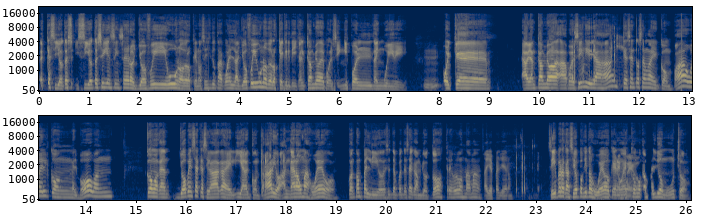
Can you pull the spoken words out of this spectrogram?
Es que si yo te si yo te soy bien sincero, yo fui uno de los que no sé si tú te acuerdas, yo fui uno de los que critiqué el cambio de Porzingis por Dinwiddie. Ujú. Porque habían cambiado a Porzingis y dije, ajá, ¿qué centros van a ir? Con Powell, con el Boban. Como que yo pensé que se iban a caer y al contrario, han ganado más juegos. ¿Cuánto han perdido des- después de ese cambio? Dos, tres juegos nada más. Ayer perdieron. Sí, pero que han sido poquitos juegos, que Tres no es como que han perdido mucho.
